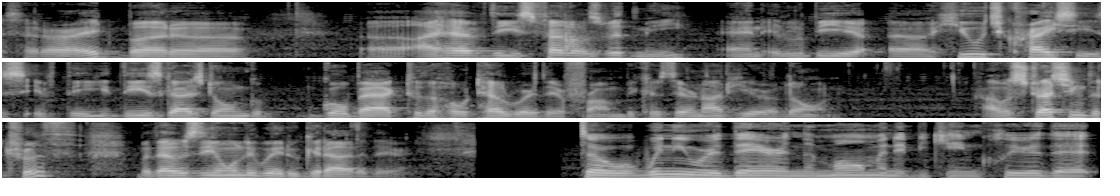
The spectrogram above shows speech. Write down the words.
I said, All right, but uh, uh I have these fellows with me, and it'll be a, a huge crisis if the, these guys don't go, go back to the hotel where they're from because they're not here alone. I was stretching the truth, but that was the only way to get out of there. So when you were there in the moment, it became clear that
